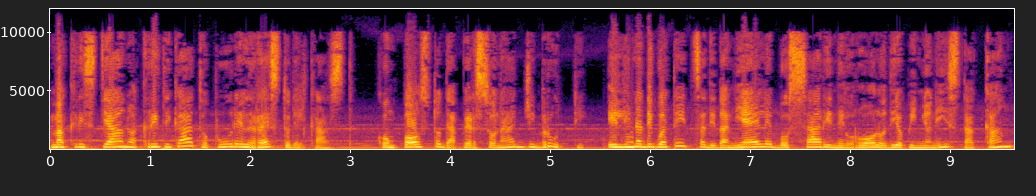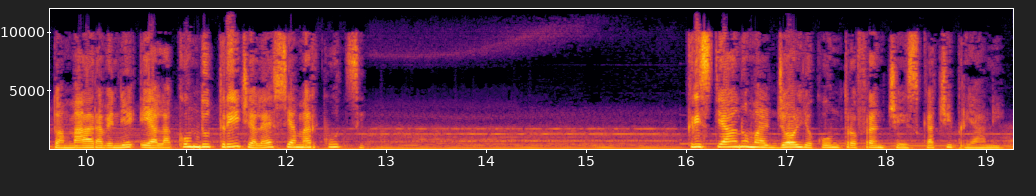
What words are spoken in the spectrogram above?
Ma Cristiano ha criticato pure il resto del cast, composto da personaggi brutti, e l'inadeguatezza di Daniele Bossari nel ruolo di opinionista accanto a Mara Venier e alla conduttrice Alessia Marcuzzi. Cristiano Malgioglio contro Francesca Cipriani.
